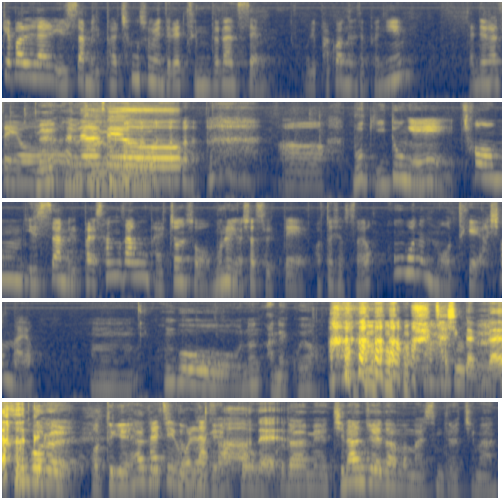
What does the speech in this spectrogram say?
깨발랄 1318 청소년들의 든든한 쌤 우리 박광근 대표님 안녕하세요. 네, 안녕하세요. 아, 묵이동에 처음 1318 상상 발전소 문을 여셨을 때 어떠셨어요? 홍보는 뭐 어떻게 하셨나요? 음, 홍보는 안 했고요. 자신감인가요? 홍보를 어떻게 해야 될지도 몰라서. 모르겠고 아, 네. 그다음에 지난주에도 한번 말씀드렸지만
